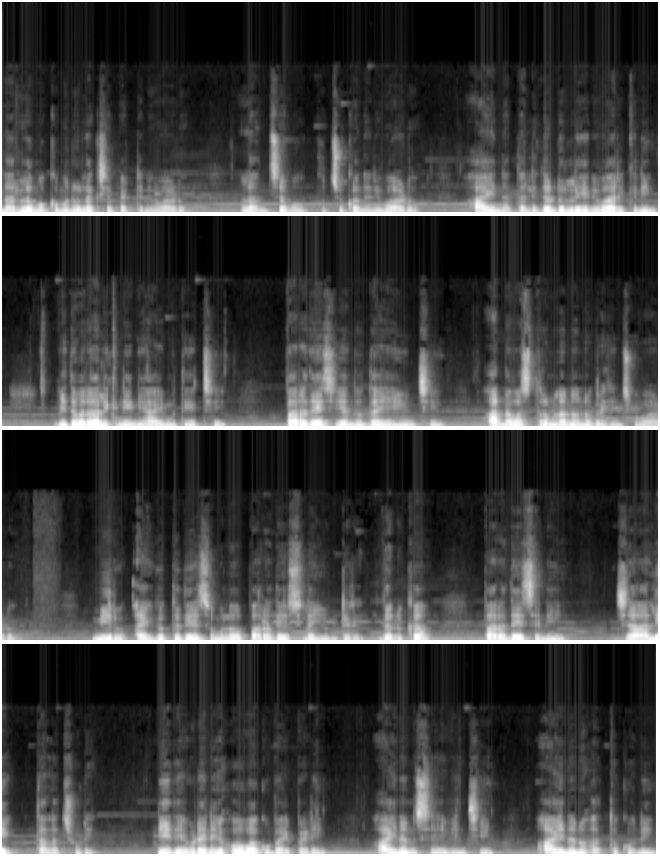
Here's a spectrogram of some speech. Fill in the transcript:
నరుల ముఖమును లక్ష్య పెట్టనివాడు లంచము పుచ్చుకొననివాడు. ఆయన తల్లిదండ్రులు లేని వారికిని విధవరాలికిని న్యాయము తీర్చి పరదేశి యందు దయయుంచి అన్నవస్త్రములను అనుగ్రహించువాడు. మీరు ఐగుప్తు దేశములో పరదేశులై ఉంటిరి. గనుక పరదేశిని జాలి తలచుడి. నీ దేవుడైన యహోవాకు భయపడి ఆయనను సేవించి ఆయనను హత్తుకొని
